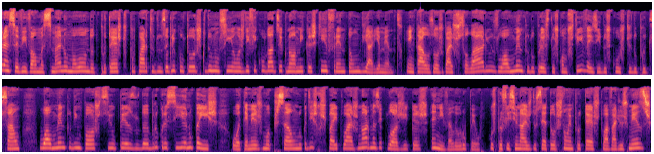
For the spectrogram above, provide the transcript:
França vive há uma semana uma onda de protestos por parte dos agricultores que denunciam as dificuldades económicas que enfrentam diariamente. Em causa os baixos salários, o aumento do preço dos combustíveis e dos custos de produção, o aumento de impostos e o peso da burocracia no país, ou até mesmo a pressão no que diz respeito às normas ecológicas a nível europeu. Os profissionais do setor estão em protesto há vários meses,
